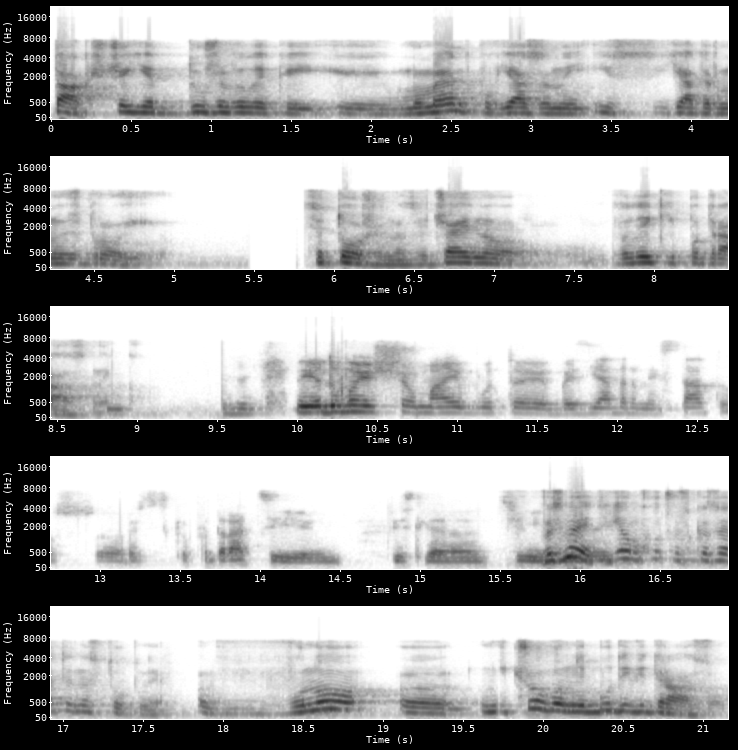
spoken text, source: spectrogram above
так, ще є дуже великий е, момент пов'язаний із ядерною зброєю. Це теж надзвичайно великий подразник. Ну, я думаю, що має бути без'ядерний статус Російської Федерації після цієї. Ви знаєте, я вам хочу сказати наступне: воно е, нічого не буде відразу.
